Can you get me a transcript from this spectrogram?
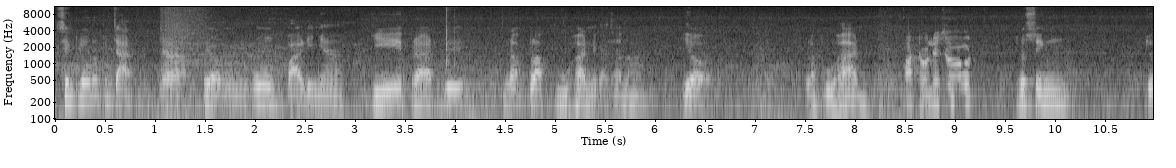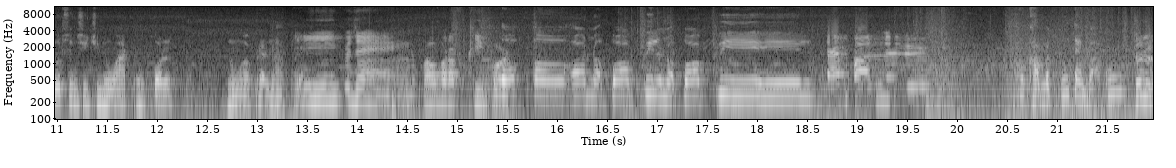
Sing keloro pencar. ya. Yo ngono. Hmm, palinya. Iki berarti nak pelabuhan nih kak sana. Yo. Pelabuhan. Ini cut. Terus sing cur sing siji waduh pol nabrak-nabrak. Iku jeng, power of Oh, keyboard. oh, ono popil, ono popil. Tembak lu. Kok gak metu tembakku? Dulu.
